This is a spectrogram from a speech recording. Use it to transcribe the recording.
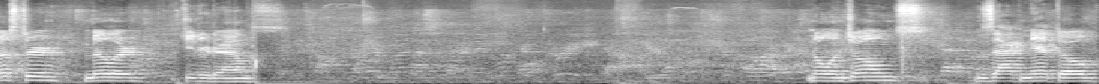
Shuster, Miller, Jeter Downs. Nolan Jones, Zach Neto,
